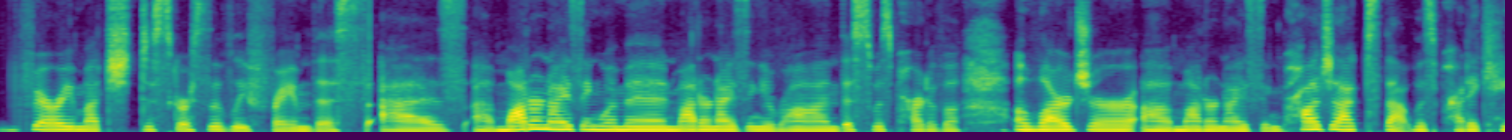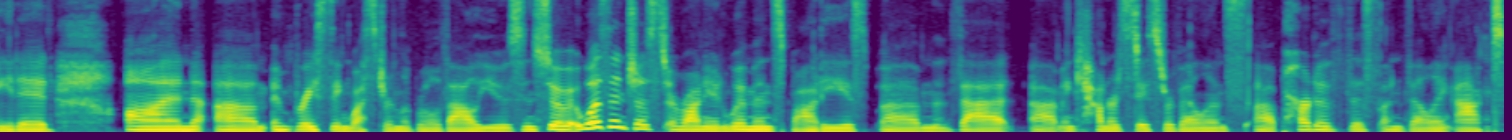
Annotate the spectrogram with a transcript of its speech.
very much discursively framed this as uh, modernizing women, modernizing Iran. This was part of a, a larger uh, modernizing project that was predicated on um, embracing Western liberal values. And so it wasn't just Iranian women's bodies um, that that um, encountered state surveillance, uh, part of this unveiling act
